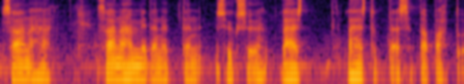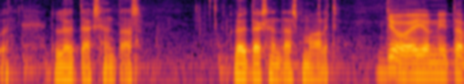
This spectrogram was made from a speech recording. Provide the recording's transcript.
saa nähdä, saa nähdä mitä nyt syksyyn lähestyttäessä tapahtuu, että löytääkö hän taas, löytääkö hän taas maalit. Joo, ei ole niitä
